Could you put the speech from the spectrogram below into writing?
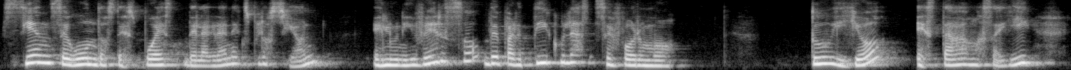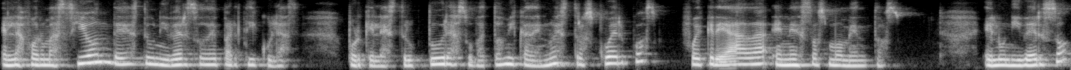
Cien segundos después de la gran explosión, el universo de partículas se formó. Tú y yo estábamos allí en la formación de este universo de partículas porque la estructura subatómica de nuestros cuerpos fue creada en esos momentos. El universo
